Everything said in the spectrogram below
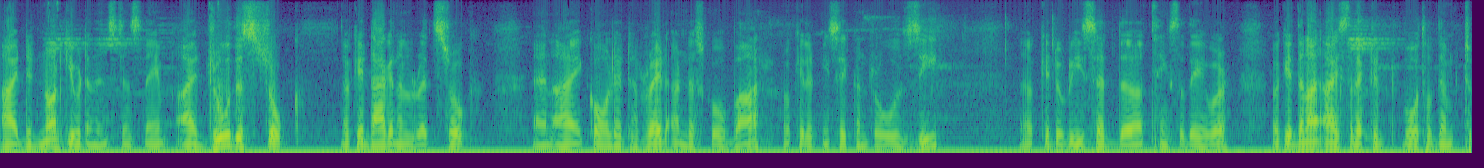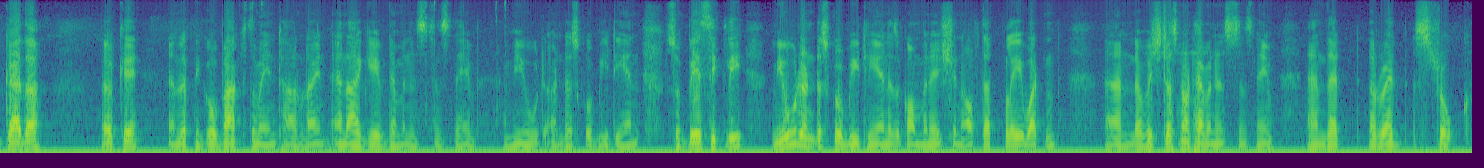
I did not give it an instance name. I drew the stroke okay diagonal red stroke and I called it red underscore bar okay let me say control Z okay to reset the things that they were. Okay then I, I selected both of them together okay and let me go back to the main timeline and I gave them an instance name mute underscore btn so basically mute underscore btn is a combination of that play button and uh, which does not have an instance name and that red stroke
